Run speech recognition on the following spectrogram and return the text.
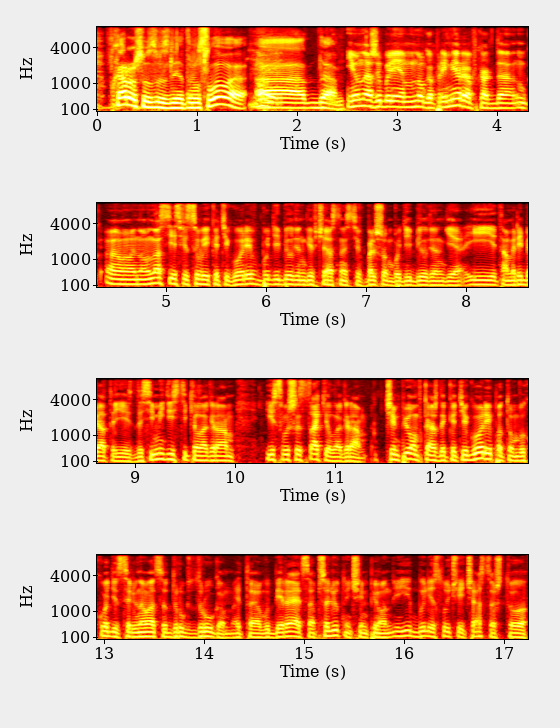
В хорошем смысле этого слова, Ну, а, да. И у нас же были много примеров, когда ну, э, у нас есть весовые категории в бодибилдинге, в частности, в большом бодибилдинге, и там ребята есть до 70 килограмм и свыше 100 килограмм. Чемпион в каждой категории потом выходит соревноваться друг с другом. Это выбирается абсолютный чемпион. И были случаи часто, что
